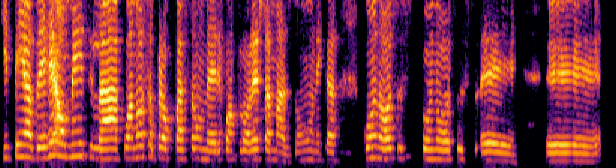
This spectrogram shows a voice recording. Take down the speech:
que tem a ver realmente lá com a nossa preocupação, Nery, com a floresta amazônica, com, nossos, com, nossos, é, é,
